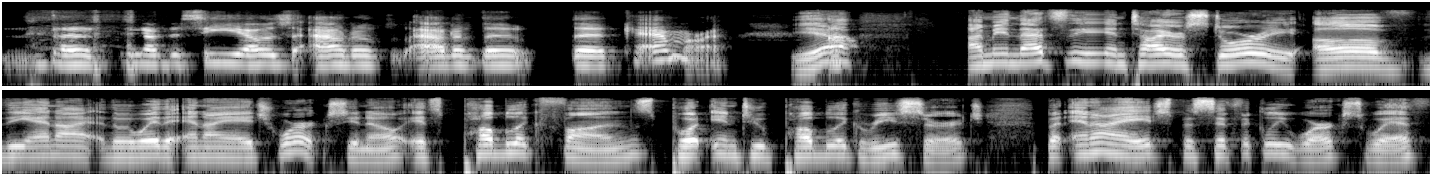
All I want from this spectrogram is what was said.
the, you know, the CEOs out of, out of the, the camera? Yeah. Um, I mean, that's the entire story of the NI, the way the NIH works. You know, it's public funds put into public research, but NIH specifically works with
